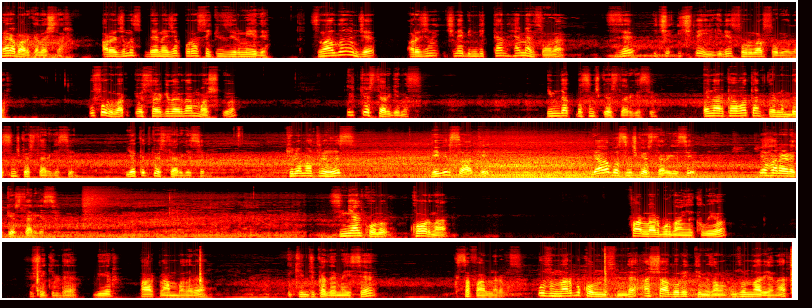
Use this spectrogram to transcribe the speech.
Merhaba arkadaşlar. Aracımız BMC Pro 827. Sınavdan önce aracın içine bindikten hemen sonra size içi, içle ilgili sorular soruyorlar. Bu sorular göstergelerden başlıyor. İlk göstergemiz imdat basınç göstergesi, ön arka hava tanklarının basınç göstergesi, yakıt göstergesi, kilometre hız, devir saati, yağ basınç göstergesi ve hararet göstergesi. Sinyal kolu, korna, farlar buradan yakılıyor. Şu şekilde bir park lambaları, ikinci kademe ise kısa farlarımız. Uzunlar bu kolun üstünde. Aşağı doğru ittiğimiz zaman uzunlar yanar.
